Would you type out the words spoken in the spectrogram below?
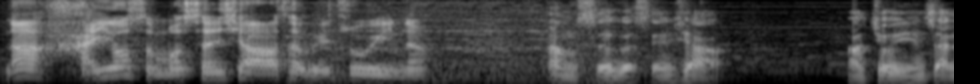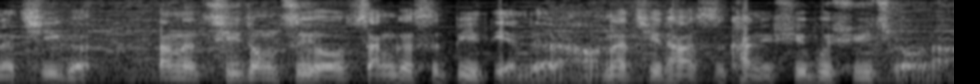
那还有什么生肖要特别注意呢？那我们十二个生肖啊，就已经占了七个。当然，其中只有三个是必点的了哈，那其他是看你需不需求了。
